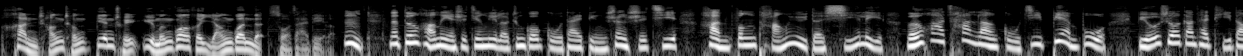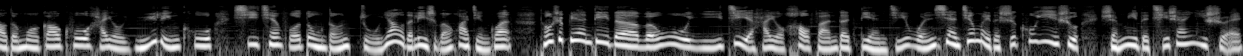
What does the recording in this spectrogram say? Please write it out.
汉长城边陲玉门关和阳关的所在地了。嗯，那敦煌呢，也是经历了中国古代鼎盛时期汉风唐雨的洗礼，文化灿烂，古迹遍布。比如说刚才提到的莫高窟，还有榆林窟、西千佛洞等主要的历史文化景观，同时遍地的文物遗迹，还有浩繁的典籍文献、精美的石窟艺术、神秘的奇山异水，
